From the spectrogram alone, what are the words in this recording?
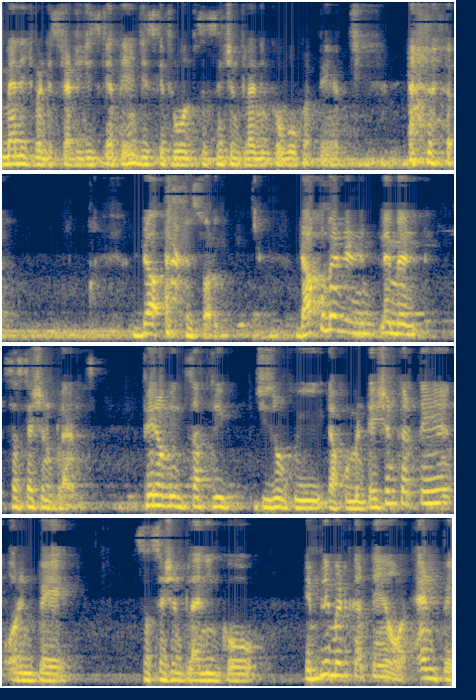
मैनेजमेंट स्ट्रेटेजीज कहते हैं, जिसके थ्रू हम सक्सेशन प्लानिंग को वो करते हैं। Sorry document and implement succession plan फिर हम इन सब की चीज़ों की डॉक्यूमेंटेशन करते हैं और इन पे सक्सेशन प्लानिंग को इम्प्लीमेंट करते हैं और एंड पे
